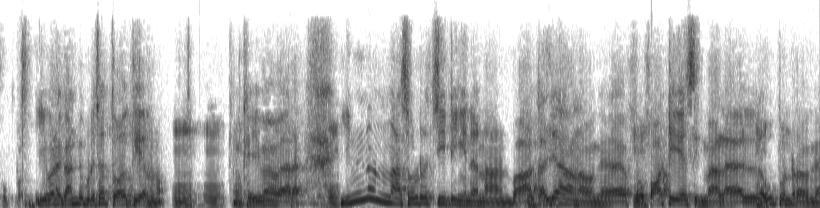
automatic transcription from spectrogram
சூப்பர் இவனை கண்டுபிடிச்சா துரத்திடணும். ஓகே இவன் வேற. இன்னொன்னு நான் சொல்ற சீட்டிங் என்னன்னா கல்யாணம் ஆனவங்க ஃபார்ட்டி இயர்ஸ்க்கு மேல லவ் பண்றவங்க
